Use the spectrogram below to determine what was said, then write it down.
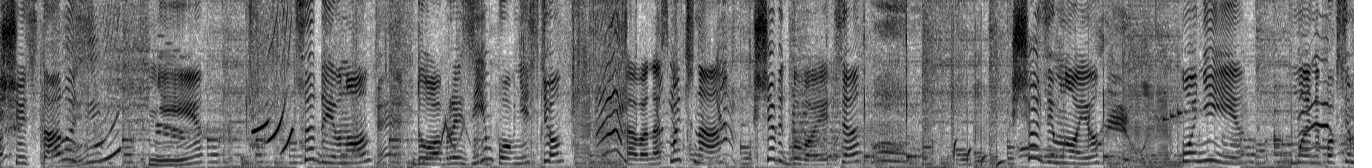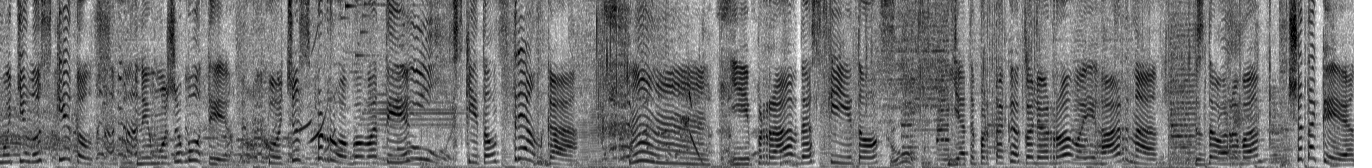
Щось сталося? Ні. Це дивно. Добре, з'їм повністю. А вона смачна. Що відбувається? Що зі мною? О, ні. У мене по всьому тілу скітлз. Не може бути. Хочу спробувати. Скітлз і правда скітлз. Я тепер така кольорова і гарна. Здорово. Що таке?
